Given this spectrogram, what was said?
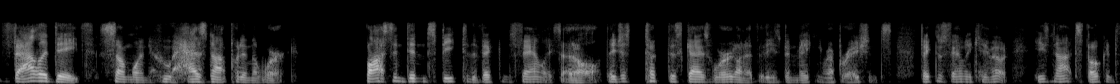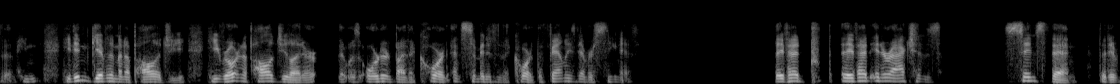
validate someone who has not put in the work? Boston didn't speak to the victims' families at all. They just took this guy's word on it that he's been making reparations. Victims' family came out. He's not spoken to them. He, he didn't give them an apology. He wrote an apology letter that was ordered by the court and submitted to the court. The family's never seen it. They've had they've had interactions since then that have,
